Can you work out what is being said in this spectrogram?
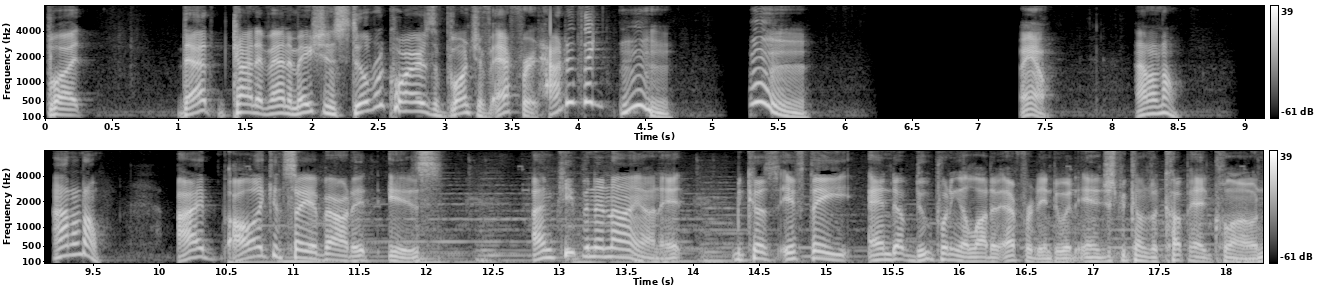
But that kind of animation still requires a bunch of effort. How did they. Hmm. Hmm. Well, I don't know. I don't know. I all I can say about it is I'm keeping an eye on it because if they end up do putting a lot of effort into it and it just becomes a Cuphead clone,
